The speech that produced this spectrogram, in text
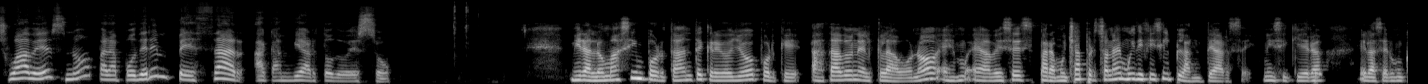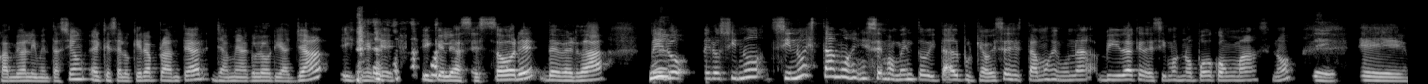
suaves, ¿no? Para poder empezar a cambiar todo eso. Mira, lo más importante, creo yo, porque has dado en el clavo, ¿no? Es mu a veces, para muchas personas es muy difícil plantearse, ni siquiera el hacer un cambio de alimentación. El que se lo quiera plantear, llame a Gloria ya y que le y que le asesore, de verdad. Pero pero si no si no estamos en ese momento vital, porque a veces estamos en una vida que decimos: "No puedo con más", ¿no? Sí. Eh,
